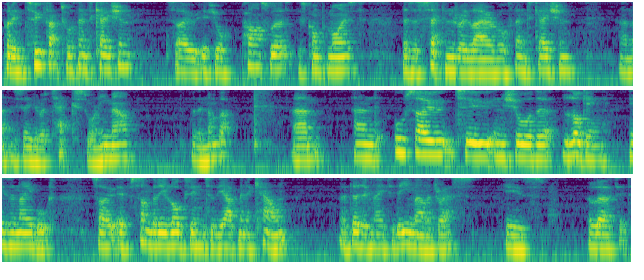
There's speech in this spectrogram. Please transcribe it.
put in two-factor authentication. So if your password is compromised, there's a secondary layer of authentication, and that is either a text or an email with a number. Um, and also to ensure that logging is enabled. So if somebody logs into the admin account, a designated email address is alerted.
